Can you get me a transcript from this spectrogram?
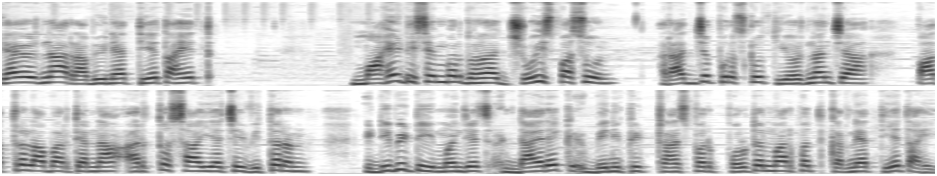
या योजना राबविण्यात येत आहेत. माहे डिसेंबर दोन हजार चोवीसपासून राज्य पुरस्कृत योजनांच्या पात्र लाभार्थ्यांना अर्थसहाय्याचे वितरण डी बी टी म्हणजेच डायरेक्ट बेनिफिट ट्रान्सफर पोर्टलमार्फत करण्यात येत आहे.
